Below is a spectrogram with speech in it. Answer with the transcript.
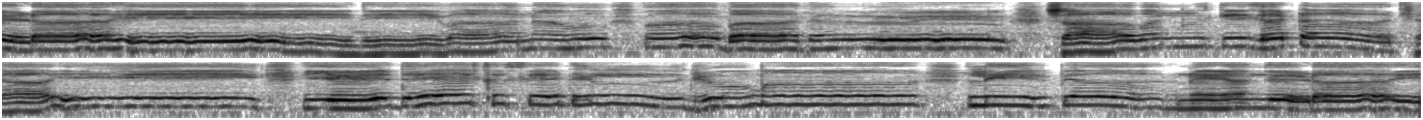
अंगड़ाई दीवाना हो बादल सावन की घटा छाई ये देख के दिल झुमा ली प्यार ने अंगड़ाई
